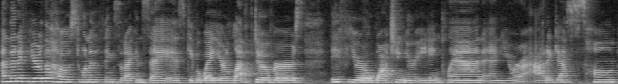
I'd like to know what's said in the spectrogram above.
And then if you're the host, one of the things that I can say is give away your leftovers. If you're watching your eating plan and you're at a guest's home,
